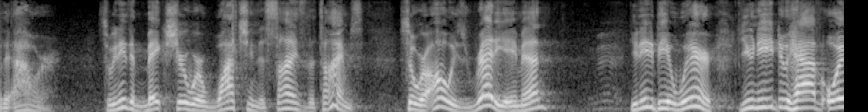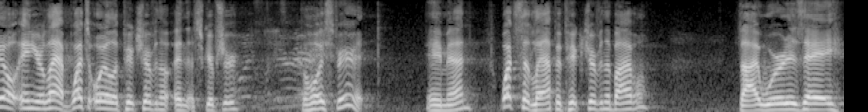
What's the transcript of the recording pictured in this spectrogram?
the hour. So we need to make sure we're watching the signs of the times. So we're always ready, amen? You need to be aware. You need to have oil in your lamp. What's oil a picture of in the, in the scripture? Holy the Holy Spirit. Amen. What's the lamp a picture of in the Bible? Thy word is a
